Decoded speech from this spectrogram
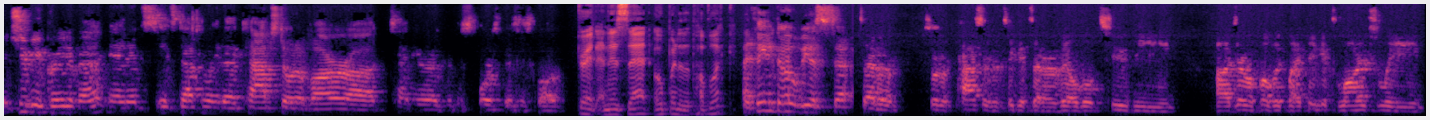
it should be a great event, and it's it's definitely the capstone of our uh, tenure at the Sports Business Club. Great, and is that open to the public? I think there will be a set, set of sort of passes or tickets that are available to the uh, general public, but I think it's largely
